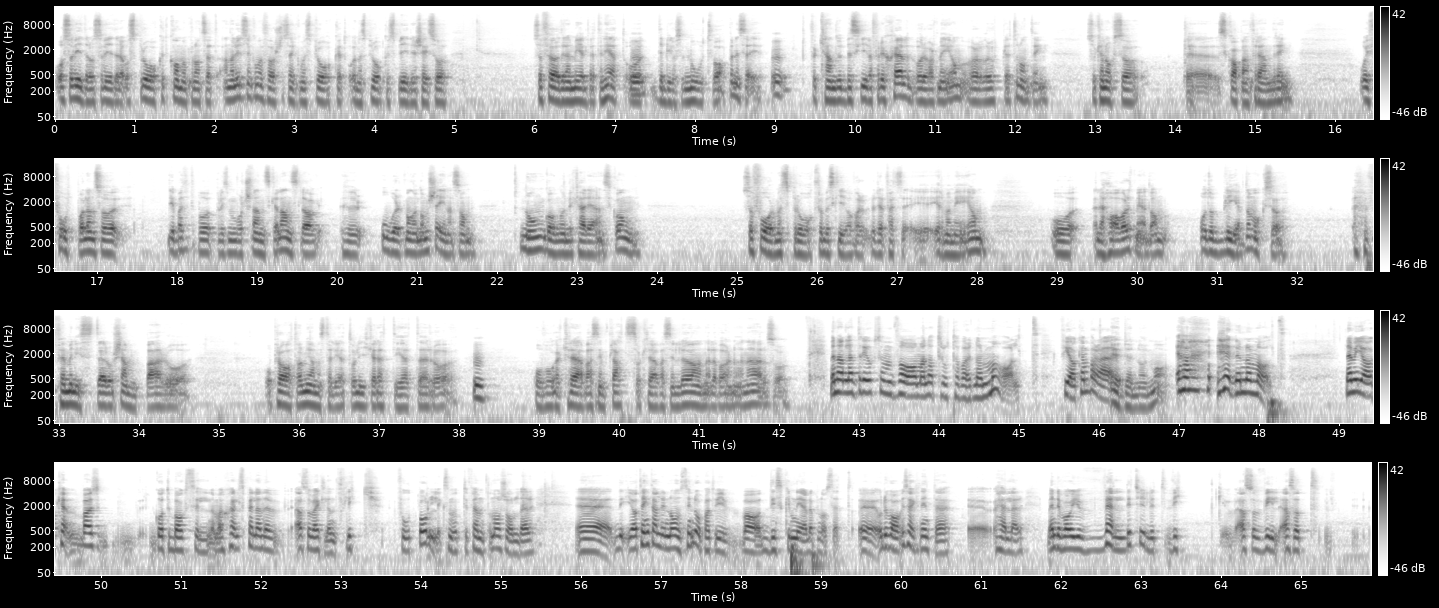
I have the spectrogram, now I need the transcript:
Och så vidare och så vidare. Och språket kommer på något sätt. Analysen kommer först och sen kommer språket. Och när språket sprider sig så, så föder en medvetenhet. Och mm. det blir också ett motvapen i sig. Mm. För kan du beskriva för dig själv vad du varit med om, vad du har upplevt för någonting. Så kan du också eh, skapa en förändring. Och i fotbollen så, det är bara att titta på, på liksom vårt svenska landslag. Hur oerhört många av de tjejerna som någon gång under karriärens gång så får de ett språk för att beskriva vad det faktiskt är de är med om. Och, eller har varit med om. Och då blev de också feminister och kämpar och, och pratar om jämställdhet och lika rättigheter och, mm och vågar kräva sin plats och kräva sin lön eller vad det nu än är och så. Men handlar inte det också om vad man har trott har varit normalt? För jag kan bara... Är det normalt? Ja, är det normalt? Nej men jag kan bara gå tillbaka till när man själv spelade, alltså verkligen flickfotboll liksom upp till 15 års ålder. Eh, jag tänkte aldrig någonsin då på att vi var diskriminerade på något sätt. Eh, och det var vi säkert inte eh, heller. Men det var ju väldigt tydligt vilk, alltså, alltså att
